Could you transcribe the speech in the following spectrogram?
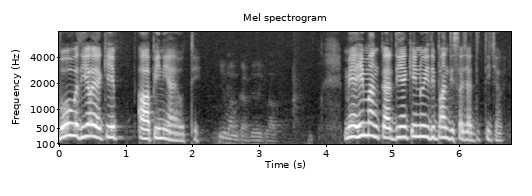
ਬਹੁਤ ਵਧੀਆ ਹੋਇਆ ਕਿ ਇਹ ਆਪ ਹੀ ਨਹੀਂ ਆਇਆ ਉੱਥੇ। ਕੀ ਮੰਗ ਕਰਦੇ ਹੋ ਖਿਲਾਫ? ਮੈਂ ਇਹੀ ਮੰਗ ਕਰਦੀ ਹਾਂ ਕਿ ਇਹਨੂੰ ਇਹਦੀ ਬਣਦੀ ਸਜ਼ਾ ਦਿੱਤੀ ਜਾਵੇ।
